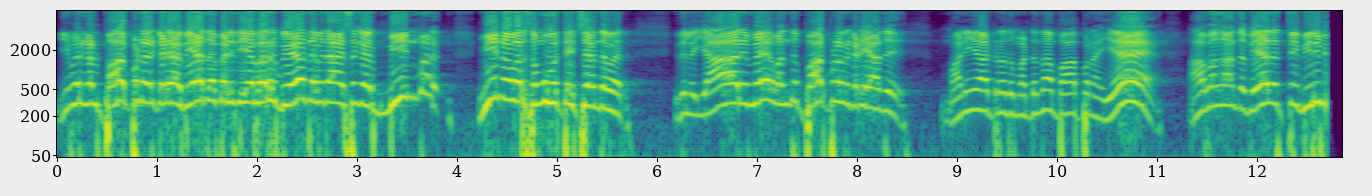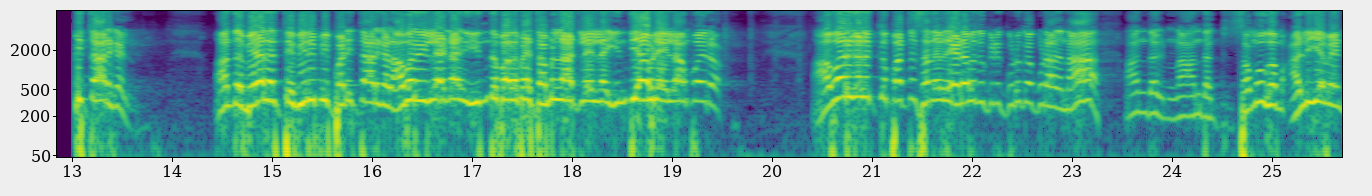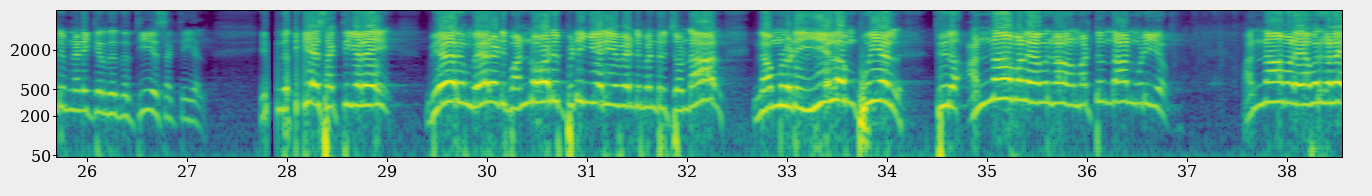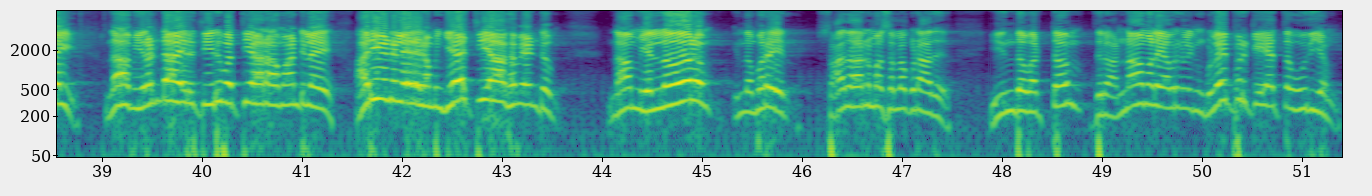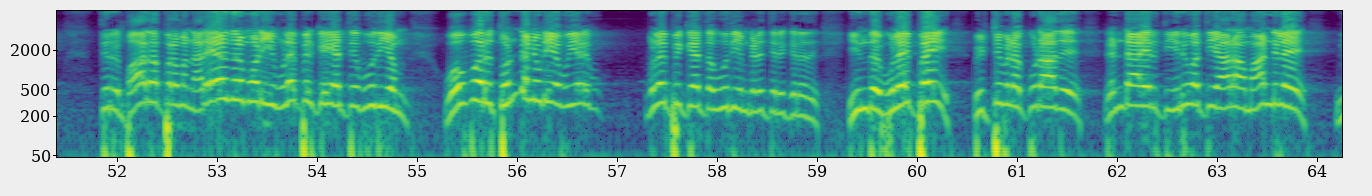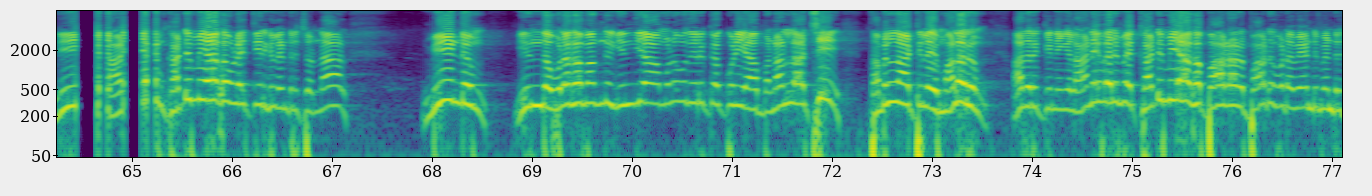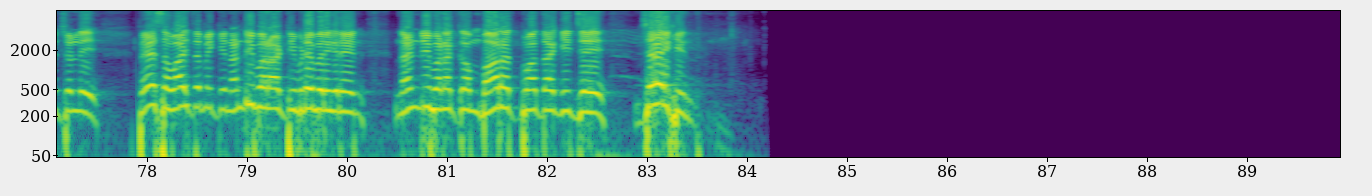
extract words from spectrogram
இவர்கள் பார்ப்பனர் கிடையாது. வேதம் எழுதியவர் வேத விதாசகர் மீன் மீனவர் சமூகத்தை சேர்ந்தவர். இதில் யாருமே வந்து பார்ப்பனர் கிடையாது. மணியாற்றுறது மட்டும்தான் பார்ப்பன ஏன்? அவங்க அந்த வேதத்தை விரும்பி படித்தார்கள். அந்த வேதத்தை விரும்பி படித்தார்கள். அவர் இல்லைன்னா இந்து மதமே தமிழ்நாட்டில் இல்லை இந்தியாவிலே எல்லாம் போயிடும் அவர்களுக்கு பத்து சதவீத இடஒதுக்கீடு கொடுக்கக்கூடாதுன்னா அந்த நான் அந்த சமூகம் அழிய வேண்டும் நினைக்கிறது இந்த தீய சக்திகள். இந்த தீய சக்திகளை வேறும் வேரடி மண்ணோடு பிடுங்கி எறிய வேண்டும் என்று சொன்னால் நம்மளுடைய இளம் புயல் திரு அண்ணாமலை அவர்களால் மட்டும்தான் முடியும். அண்ணாமலை அவர்களை நாம் இரண்டாயிரத்தி இருபத்தி ஆறாம் ஆண்டிலே அரிய நிலையை நாம் ஏற்றியாக வேண்டும். நாம் எல்லோரும் இந்த முறை சாதாரணமாக சொல்லக்கூடாது. இந்த வட்டம் திரு அண்ணாமலை அவர்களின் உழைப்பிற்கு ஏற்ற ஊதியம் திரு பாரதப்பிரமன் நரேந்திர மோடி உழைப்பிற்கு ஏற்ற ஊதியம் ஒவ்வொரு தொண்டனுடைய உயர் உழைப்புக்கேற்ற ஊதியம் கிடைத்திருக்கிறது. இந்த உழைப்பை விட்டுவிடக்கூடாது ரெண்டாயிரத்தி இருபத்தி ஆறாம் ஆண்டிலே நீங்கள் அனைவரும் கடுமையாக உழைத்தீர்கள் என்று சொன்னால் மீண்டும் இந்த உலகமங்கு இந்தியா முழுவதும் இருக்கக்கூடிய நல்லாட்சி தமிழ்நாட்டிலே மலரும். அதற்கு நீங்கள் அனைவருமே கடுமையாக பாடா பாடுபட வேண்டும் என்று சொல்லி பேச வாய்த்தமைக்கு நன்றி பாராட்டி விடைபெறுகிறேன். நன்றி வணக்கம். பாரத் மாதா கி ஜெய். ஜெய் ஹிந்த்.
